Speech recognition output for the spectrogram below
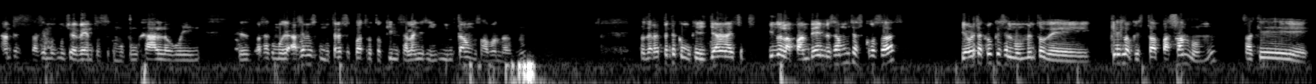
antes hacíamos muchos eventos, como un Halloween, o sea, como que hacemos como tres o cuatro toquines al año y invitábamos a bandas, ¿no? Pero de repente como que ya vino la pandemia, o sea, muchas cosas, y ahorita creo que es el momento de qué es lo que está pasando, ¿no? O sea, que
